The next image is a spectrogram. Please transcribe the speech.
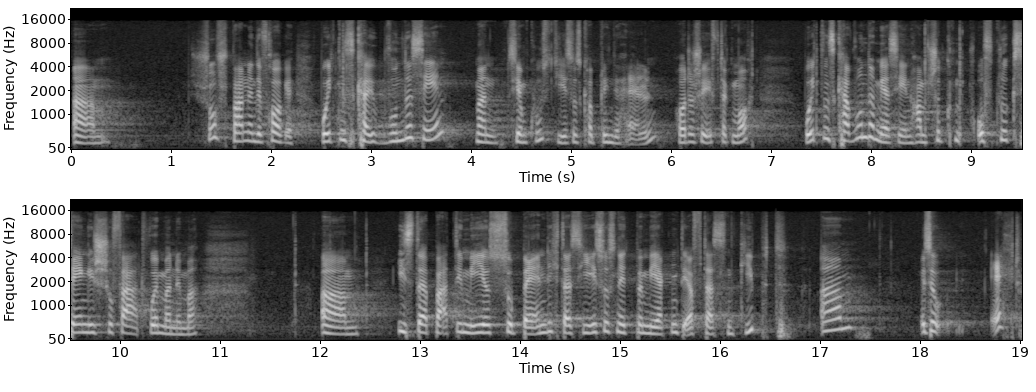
Ähm, schon spannende Frage. Wollten sie kein Wunder sehen? Ich meine, sie haben gewusst, Jesus kann Blinde heilen, hat er schon öfter gemacht. Wollten sie kein Wunder mehr sehen, haben schon oft genug gesehen, ist schon fad, wollen wir nicht mehr. Ähm, ist der Bartimäus so peinlich, dass Jesus nicht bemerken darf, dass es ihn gibt? Ähm, also echt,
